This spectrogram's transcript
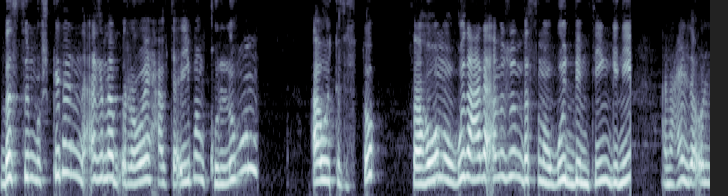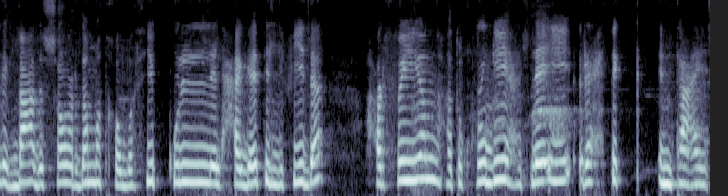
بس المشكلة إن أغلب الروايح أو تقريبا كلهم out of stock فهو موجود على أمازون بس موجود ب 200 جنيه. أنا عايزة أقول لك بعد ال shower ده ما تخلصيه بكل الحاجات اللي فيه ده. حرفيا هتخرجي هتلاقي ريحتك انتعاش.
